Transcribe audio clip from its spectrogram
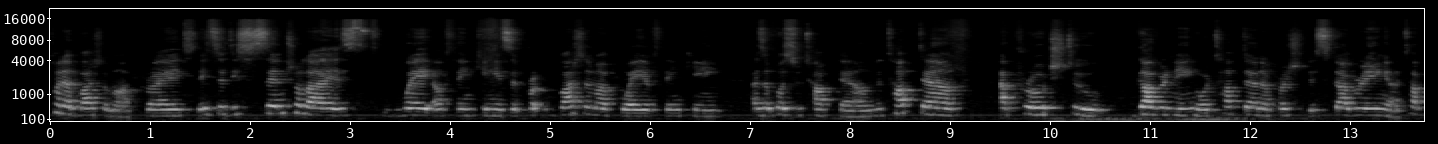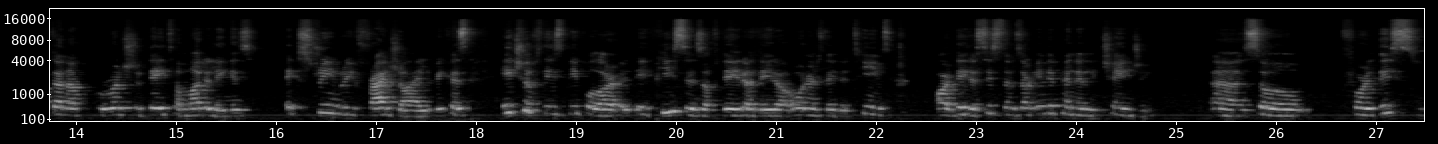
kind of bottom up, right? It's a decentralized way of thinking. It's a bottom up way of thinking as opposed to top down. The top down approach to governing or top down approach to discovering, a top down approach to data modeling is extremely fragile because each of these people are pieces of data, data owners, data teams, our data systems are independently changing. Uh, so for this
